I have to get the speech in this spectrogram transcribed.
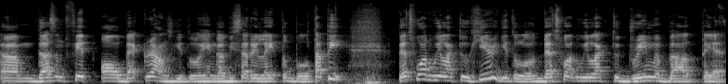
um, doesn't fit all backgrounds gitu loh yang nggak bisa relatable. Tapi that's what we like to hear gitu loh. That's what we like to dream about. Ya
